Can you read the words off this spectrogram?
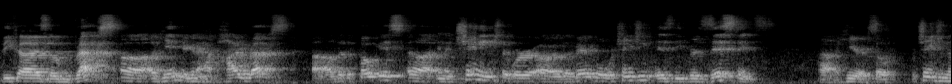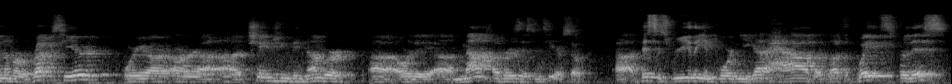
because the reps, uh, again, you're going to have high reps, uh, but the focus uh, and the change that we're, uh, the variable we're changing is the resistance uh, here. So we're changing the number of reps here. We are, are uh, changing the number or the amount of resistance here. So this is really important. You got to have like, lots of weights for this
